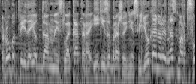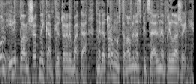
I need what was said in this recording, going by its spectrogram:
робот передает данные с локатора и изображение с видеокамеры на смартфон или планшетный компьютер рыбака, на котором установлено специальное приложение.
